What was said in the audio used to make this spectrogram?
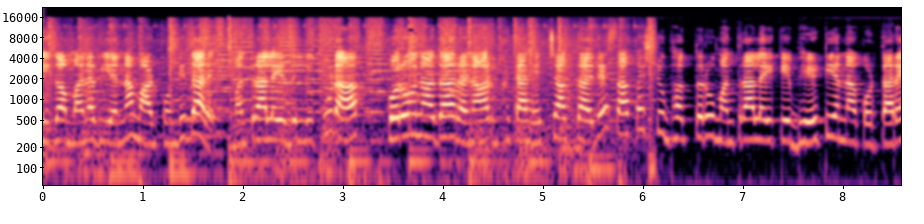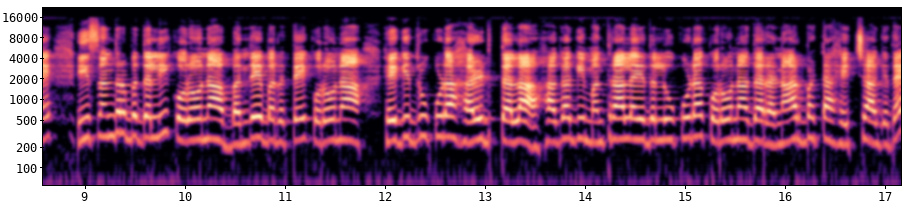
ಈಗ ಮನವಿಯನ್ನ ಮಾಡಿಕೊಂಡಿದ್ದಾರೆ. ಮಂತ್ರಾಲಯದಲ್ಲೂ ಕೂಡ ಕೊರೋನಾದ ರಣಾರ್ಭಟ ಹೆಚ್ಚಾಗ್ತಾ ಇದೆ. ಸಾಕಷ್ಟು ಭಕ್ತರು ಮಂತ್ರಾಲಯಕ್ಕೆ ಭೇಟಿಯನ್ನ ಕೊಡ್ತಾರೆ. ಈ ಸಂದರ್ಭದಲ್ಲಿ ಕೊರೋನಾ ಬಂದೇ ಬರುತ್ತೆ. ಕೊರೋನಾ ಹೇಗಿದ್ರೂ ಕೂಡ ಹರಡ್ತಲ್ಲ. ಹಾಗಾಗಿ ಮಂತ್ರಾಲಯದಲ್ಲೂ ಕೂಡ ಕೊರೋನಾದ ರಣಾರ್ಭಟ ಹೆಚ್ಚಾಗಿದೆ.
